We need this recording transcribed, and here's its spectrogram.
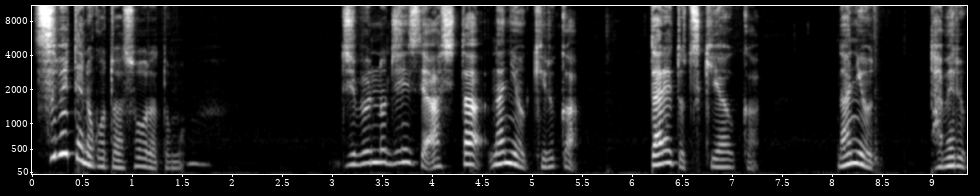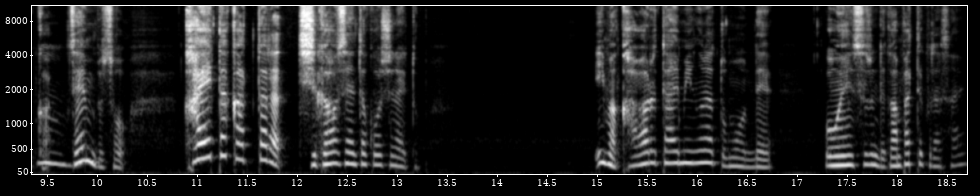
すべてのことはそうだと思う。自分の人生明日何を着るか誰と付き合うか何を食べるか、うん。全部そう。変えたかったら違う選択をしないと。今変わるタイミングだと思うんで応援するんで頑張ってください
